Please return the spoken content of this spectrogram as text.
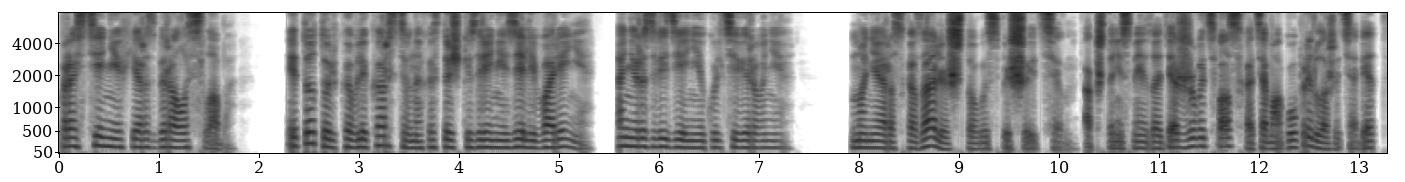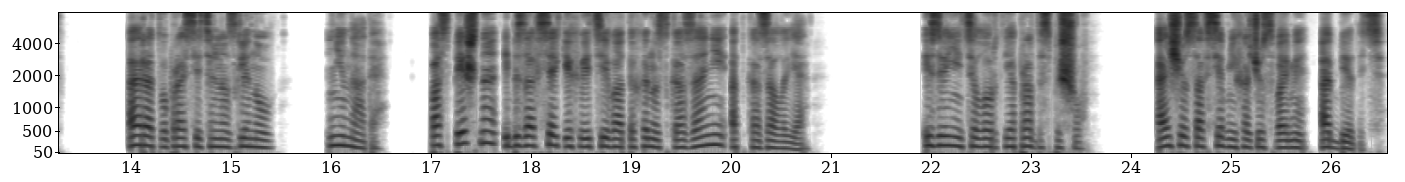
В растениях я разбиралась слабо. И то только в лекарственных и с точки зрения зелий варенья, а не разведения и культивирования. Мне рассказали, что вы спешите, так что не смею задерживать вас, хотя могу предложить обед. Айрат вопросительно взглянул. «Не надо». Поспешно и безо всяких витиеватых иносказаний отказала я. «Извините, лорд, я правда спешу. А еще совсем не хочу с вами обедать».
